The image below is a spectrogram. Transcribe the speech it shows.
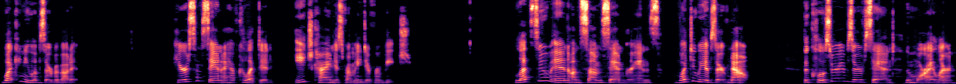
What can you observe about it? Here is some sand I have collected. Each kind is from a different beach. Let's zoom in on some sand grains. What do we observe now? The closer I observe sand, the more I learn.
